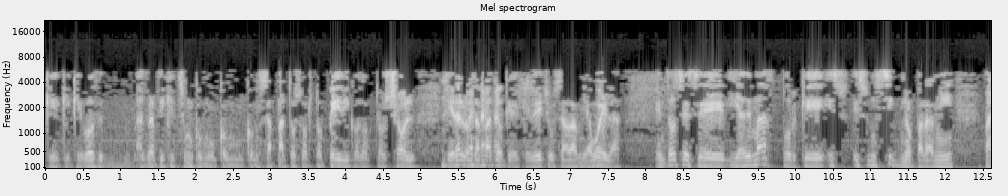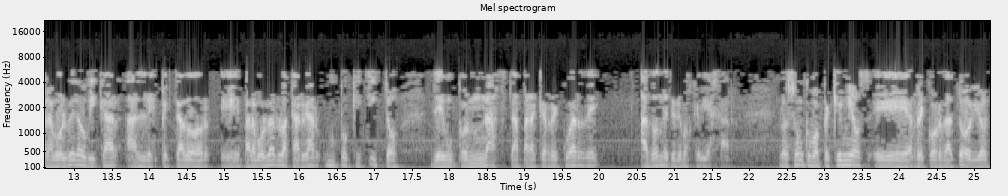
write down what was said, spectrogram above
que, que, vos advertís que son como con, zapatos ortopédicos, doctor Scholl, que eran los zapatos que, de hecho usaba mi abuela. Entonces, eh, y además porque es, es un signo para mí para volver a ubicar al espectador, eh, para volverlo a cargar un poquitito de un, con nafta para que recuerde a dónde tenemos que viajar. No son como pequeños eh, recordatorios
